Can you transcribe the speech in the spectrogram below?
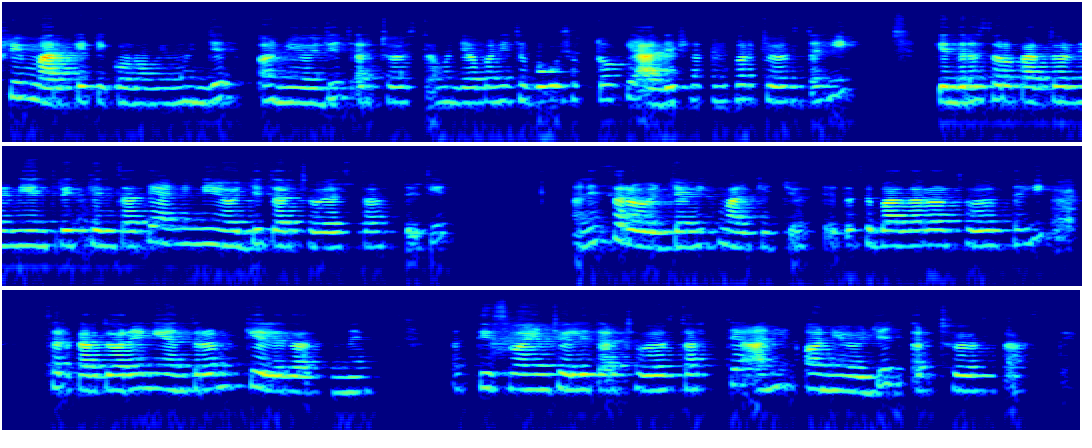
फ्री मार्केट इकॉनॉमी म्हणजेच अनियोजित अर्थव्यवस्था. म्हणजे आपण इथे बघू शकतो की आदेशात्मक अर्थव्यवस्था ही केंद्र सरकारद्वारे नियंत्रित केली जाते आणि नियोजित अर्थव्यवस्था असते ती. आणि सार्वजनिक मालकीची असते. तसे बाजार अर्थव्यवस्था ही सरकारद्वारे नियंत्रण केले जात नाही. ती स्वयंचलित अर्थव्यवस्था असते आणि अनियोजित अर्थव्यवस्था असते.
